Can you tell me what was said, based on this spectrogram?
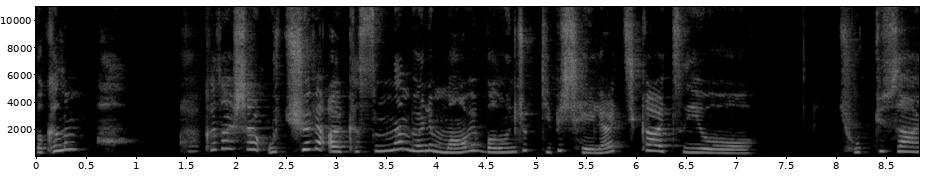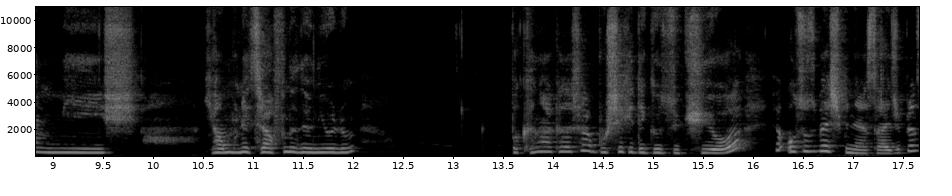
Bakalım. Arkadaşlar uçuyor ve arkasından böyle mavi baloncuk gibi şeyler çıkartıyor. Çok güzelmiş. Yağmurun etrafında dönüyorum. Bakın arkadaşlar bu şekilde gözüküyor. Ve 35 bin lira sadece. Biraz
